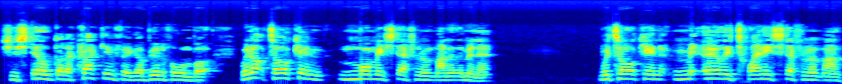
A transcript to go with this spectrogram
She's still got a cracking figure, a beautiful one. But we're not talking mummy Stephanie McMahon at the minute. We're talking early twenties Stephanie McMahon.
